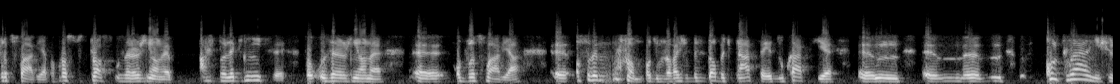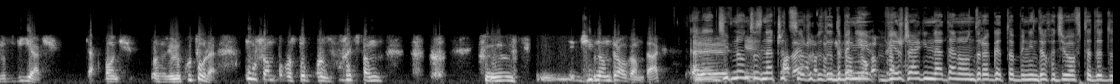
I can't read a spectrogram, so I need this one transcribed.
Wrocławia, po prostu wprost uzależnione, aż do Legnicy są uzależnione e, od Wrocławia. E, osoby muszą podróżować, żeby zdobyć pracę, edukację, em, em, em, kulturalnie się rozwijać, jak bądź rozumiemy kulturę. Muszą po prostu ruszać tą dziwną drogą, tak? Ale E, dziwną to e, znaczy co, gdyby nie wjeżdżali na daną drogę, to by nie dochodziło wtedy do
